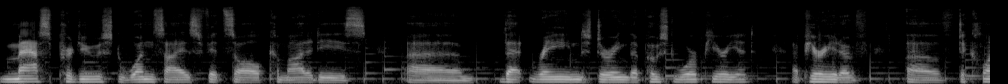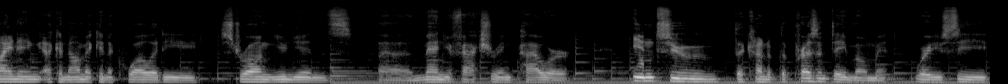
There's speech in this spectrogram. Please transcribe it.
mass produced, one size fits all commodities um, that reigned during the post war period, a period of, of declining economic inequality, strong unions, uh, manufacturing power, into the kind of the present day moment where you see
